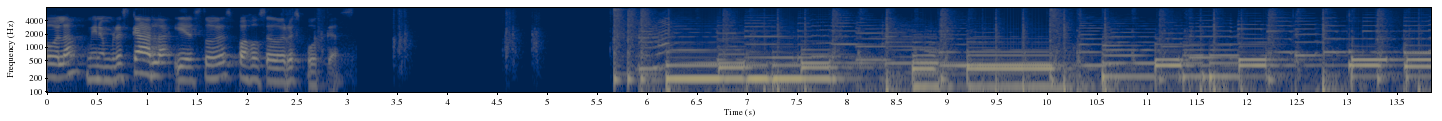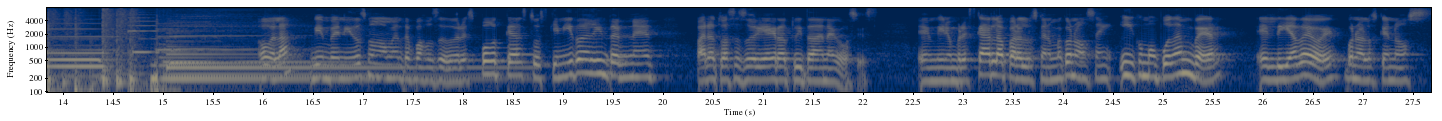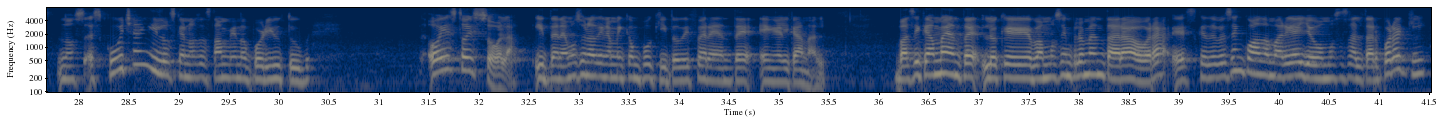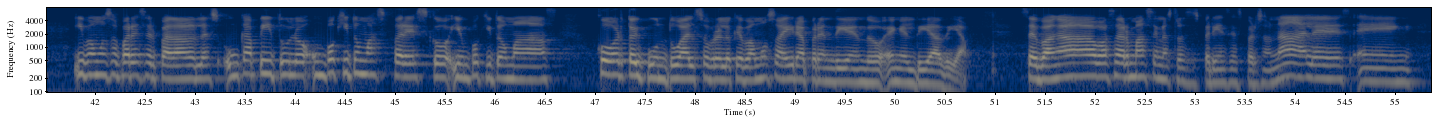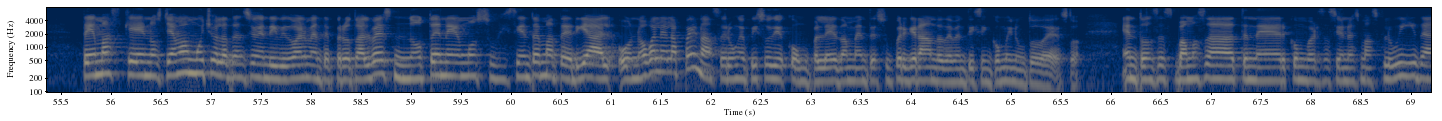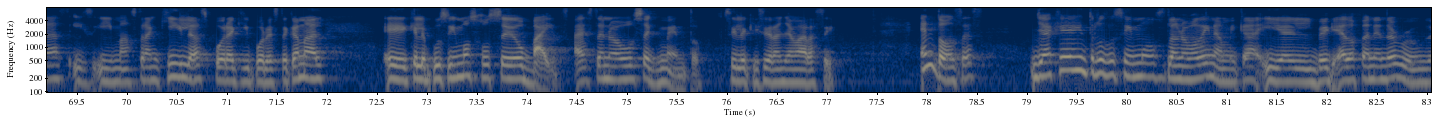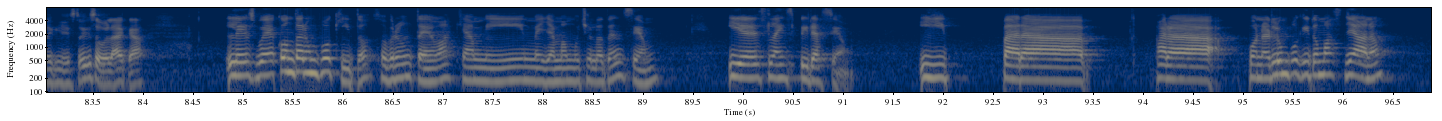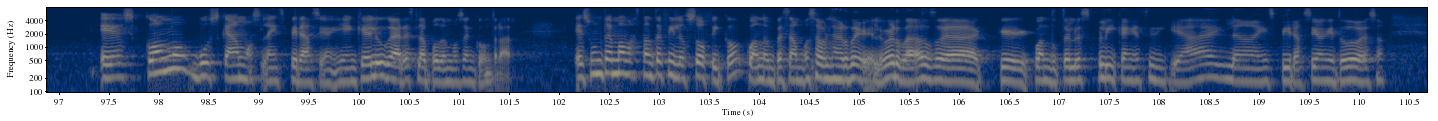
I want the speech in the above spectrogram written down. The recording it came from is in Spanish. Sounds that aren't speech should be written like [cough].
Hola, mi nombre es Carla y esto es Pajoseadores Podcast. Hola, bienvenidos nuevamente a Pajoseadores Podcast, tu esquinito del internet para tu asesoría gratuita de negocios. Eh, mi nombre es Carla, para los que no me conocen, y como pueden ver, el día de hoy, bueno, los que nos, nos escuchan y los que nos están viendo por YouTube, hoy estoy sola y tenemos una dinámica un poquito diferente en el canal. Básicamente, lo que vamos a implementar ahora es que de vez en cuando María y yo vamos a saltar por aquí y vamos a aparecer para darles un capítulo un poquito más fresco y un poquito más corto y puntual sobre lo que vamos a ir aprendiendo en el día a día. Se van a basar más en nuestras experiencias personales, en temas que nos llaman mucho la atención individualmente, pero tal vez no tenemos suficiente material o no vale la pena hacer un episodio completamente súper grande de 25 minutos de esto. Entonces vamos a tener conversaciones más fluidas y, más tranquilas por aquí, por este canal, eh, que le pusimos Joseo Bites a este nuevo segmento, si le quisieran llamar así. Entonces, ya que introducimos la nueva dinámica y el Big Elephant in the Room, de que yo estoy sola acá, les voy a contar un poquito sobre un tema que a mí me llama mucho la atención y es la inspiración. Y para, para ponerle un poquito más llano, es cómo buscamos la inspiración y en qué lugares la podemos encontrar. Es un tema bastante filosófico cuando empezamos a hablar de él, ¿verdad? O sea, que cuando te lo explican es así que, hay la inspiración y todo eso.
